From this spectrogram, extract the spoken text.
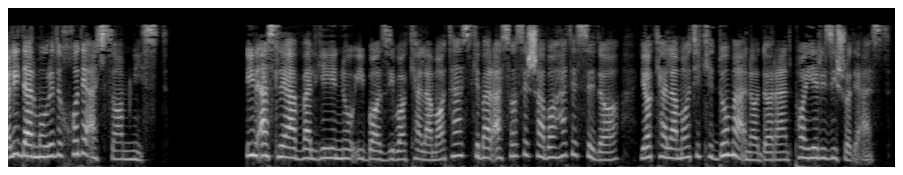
ولی در مورد خود اجسام نیست. این اصل اولیه نوعی بازی با کلمات است که بر اساس شباهت صدا یا کلماتی که دو معنا دارند پای ریزی شده است.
